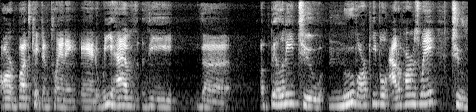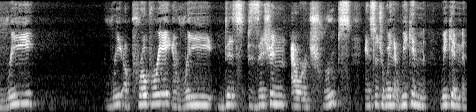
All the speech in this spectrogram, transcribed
our butts kicked in planning, and we have the the ability to move our people out of harm's way to re reappropriate and redisposition our troops in such a way that we can we can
